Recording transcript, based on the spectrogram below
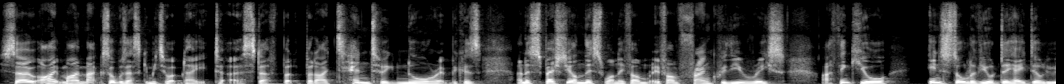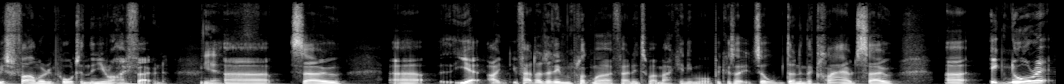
So I, my Mac's always asking me to update uh, stuff, but but I tend to ignore it because, and especially on this one, if I'm if I'm frank with you, Reese, I think your install of your DAW is far more important than your iPhone. Yeah. Uh, so. Uh, yeah, I, in fact, I don't even plug my iPhone into my Mac anymore because it's all done in the cloud. So uh, ignore it.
